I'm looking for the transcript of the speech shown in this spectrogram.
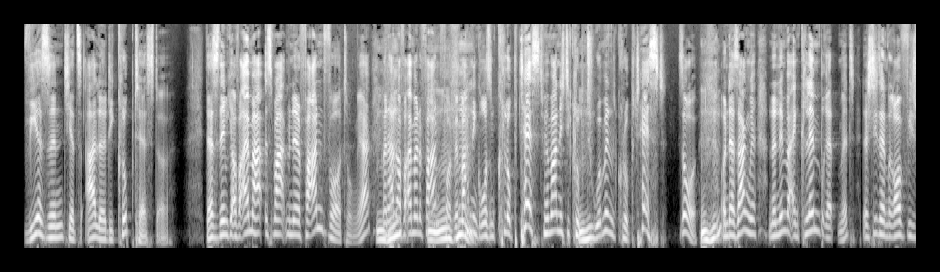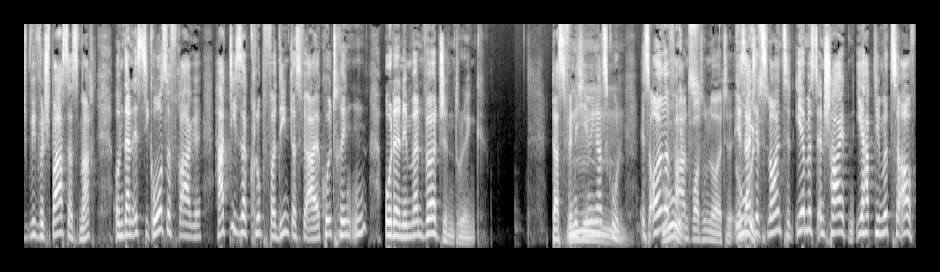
wir sind jetzt alle die Clubtester. Das ist nämlich auf einmal ist man eine Verantwortung, ja? Man Mhm. hat auf einmal eine Verantwortung. Wir machen den großen Clubtest. Wir machen nicht die Clubtour, wir machen den Clubtest. So. Mhm. Und da sagen wir, und dann nehmen wir ein Klemmbrett mit, da steht dann drauf, wie, wie viel Spaß das macht. Und dann ist die große Frage, hat dieser Club verdient, dass wir Alkohol trinken oder nehmen wir einen Virgin Drink? Das finde ich irgendwie ganz gut. Ist eure Gut. Verantwortung, Leute. Ihr Gut. seid jetzt 19. Ihr müsst entscheiden. Ihr habt die Mütze auf.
